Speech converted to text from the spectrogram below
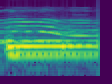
Love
